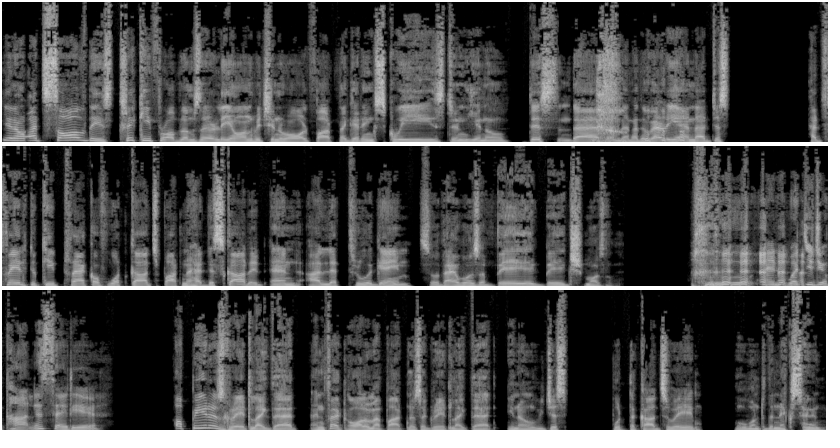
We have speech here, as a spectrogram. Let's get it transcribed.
You know, I'd solved these tricky problems early on, which involved partner getting squeezed and, you know, this and that. And then at the very end, I just had failed to keep track of what cards partner had discarded. And I let through a game. So that was a big, big schmozzle. Ooh, and what did your partner say to you? Oh, Peter's great like that. In fact, all of my partners are great like that. You know, we just put the cards away, move on to the next hand.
